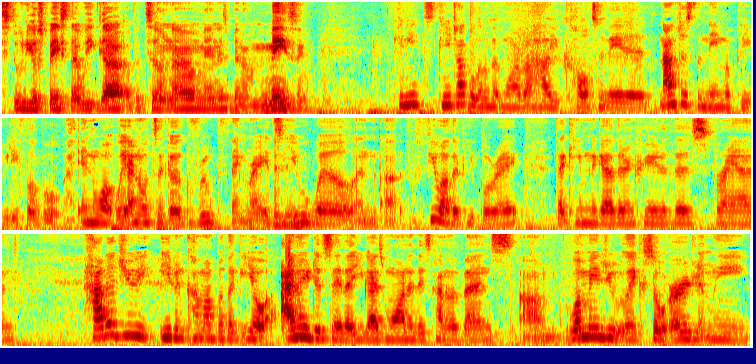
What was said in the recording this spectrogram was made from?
studio space that we got up until now, man, it's been amazing. Can you can you talk a little bit more about how you cultivated not just the name of PVD Flow, but in what way? I know it's like a group thing, right? It's mm-hmm. you, Will, and a few other people, right, that came together and created this brand. How did you even come up with like, yo? I know you did say that you guys wanted these kind of events. Um, what made you like so urgently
